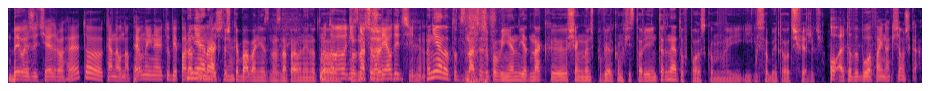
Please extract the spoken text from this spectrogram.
byłe życie trochę, to kanał na pełnej na YouTubie No parodie nie, no jak ktoś kebaba nie zna, zna pełnej, no to, no to, nie znaczy, że... tej audycji. No. No nie, no to znaczy, że powinien jednak y, sięgnąć po wielką historię internetu w polską no i, i sobie to odświeżyć. O, ale to by była fajna książka.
